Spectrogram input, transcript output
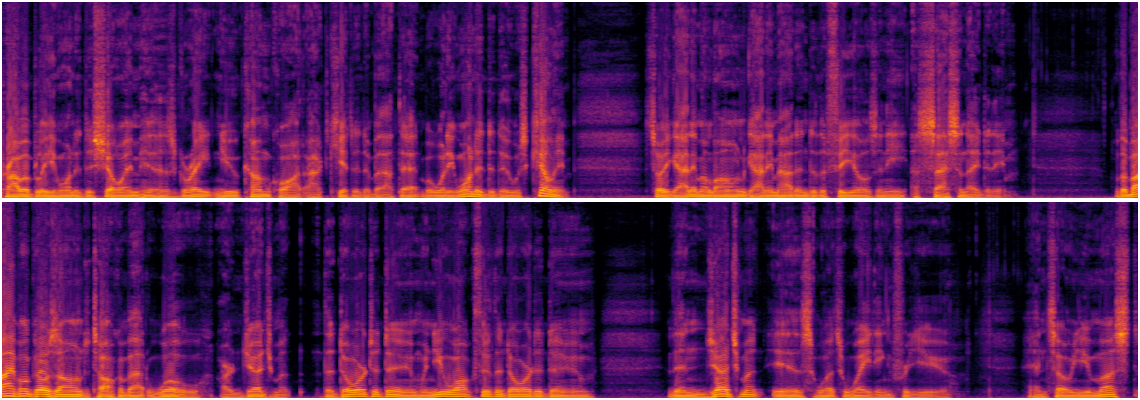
probably he wanted to show him his great new kumquat. I kidded about that. But what he wanted to do was kill him. So he got him alone, got him out into the fields, and he assassinated him. The Bible goes on to talk about woe or judgment, the door to doom. When you walk through the door to doom, then judgment is what's waiting for you. And so you must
